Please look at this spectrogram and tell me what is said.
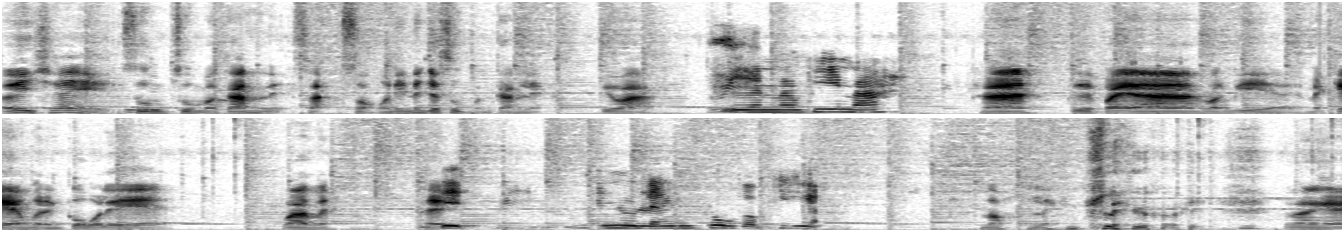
เอ้ยใช่สุ่มสุ่มเหมือนกันเนี่ยสสองคนนี้น่าจะสุ่มเหมือนกันแหละพี่ว่าเกินนะพี่นะฮะเกินไปนะบางทีอะนักแก๊งเหมือนโกเลยว่าไหมใช่เป็นอยู่แรงตู้กับพี่อะ เนาะเล่นเลยว่าไง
